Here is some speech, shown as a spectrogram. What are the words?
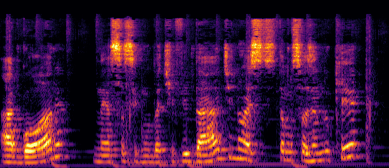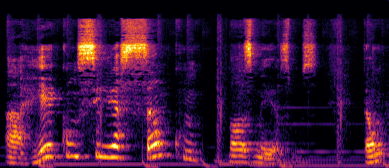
Agora, nessa segunda atividade, nós estamos fazendo o quê? A reconciliação com nós mesmos. Então,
